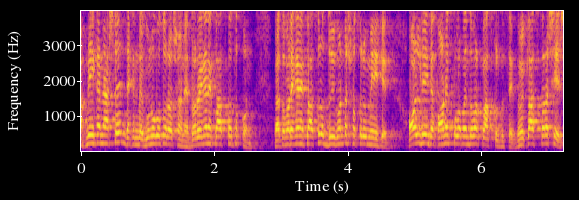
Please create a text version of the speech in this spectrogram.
আপনি এখানে আসলেন, দেখেন ভাই, গুণগত রসায়নে, ধরো এখানে ক্লাস কতক্ষণ? বা তোমার এখানে ক্লাস হলো দুই ঘণ্টা সতেরো মিনিটের। অলরেডি দেখো, অনেক পোলাপাইন তোমার ক্লাস করতেছে। তুমি ক্লাস করা শেষ।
